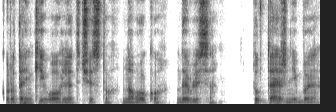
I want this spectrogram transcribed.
коротенький огляд, чисто на око дивлюся. Тут теж ніби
